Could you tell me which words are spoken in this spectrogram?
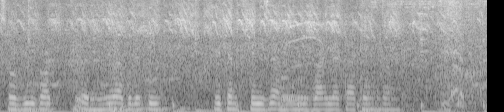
So we got a new ability. We can freeze enemy while attacking them.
